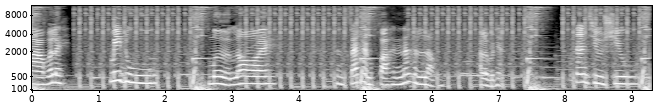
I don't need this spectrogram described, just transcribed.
วางไว้เลย ไม่ดู มือลอยหันซ้ายหันขวาหันหน้าหันหลัง อะไรวะเนี่ย นั่งชิวๆ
